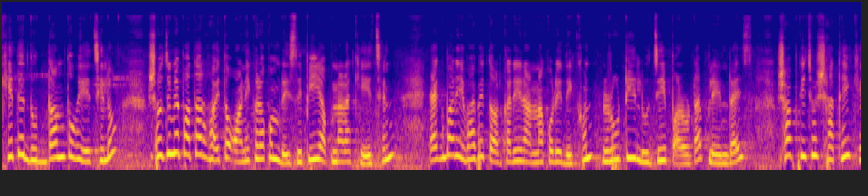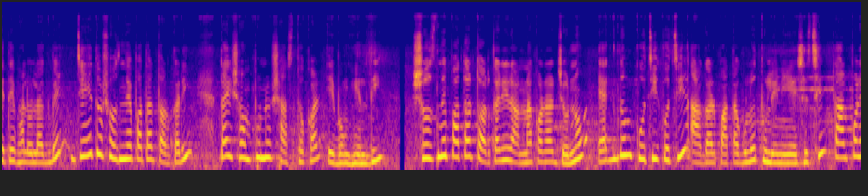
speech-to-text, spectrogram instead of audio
খেতে দুর্দান্ত হয়েছিল। সজনে পাতার হয়তো অনেক রকম রেসিপি আপনারা খেয়েছেন। একবার এভাবে তরকারি রান্না করে দেখুন। রুটি, লুচি, পরোটা প্লেন রাইস সব কিছুর সাথেই খেতে ভালো লাগবে। যেহেতু সজনে পাতার তরকারি, তাই সম্পূর্ণ স্বাস্থ্যকর এবং হেলদি। সজনে পাতার তরকারি রান্না করার জন্য একদম কুচি কুচি আগার পাতাগুলো তুলে নিয়ে এসেছি। তারপরে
